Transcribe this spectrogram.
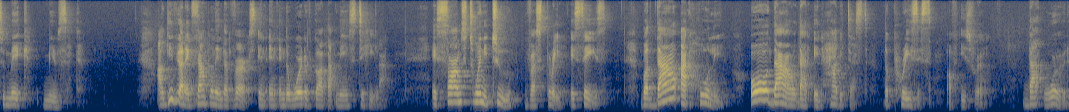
to make music. I'll give you an example in the verse, in, in, in the Word of God that means Tehillah. It's Psalms 22, verse 3. It says, But thou art holy, O thou that inhabitest the praises of Israel. That word,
